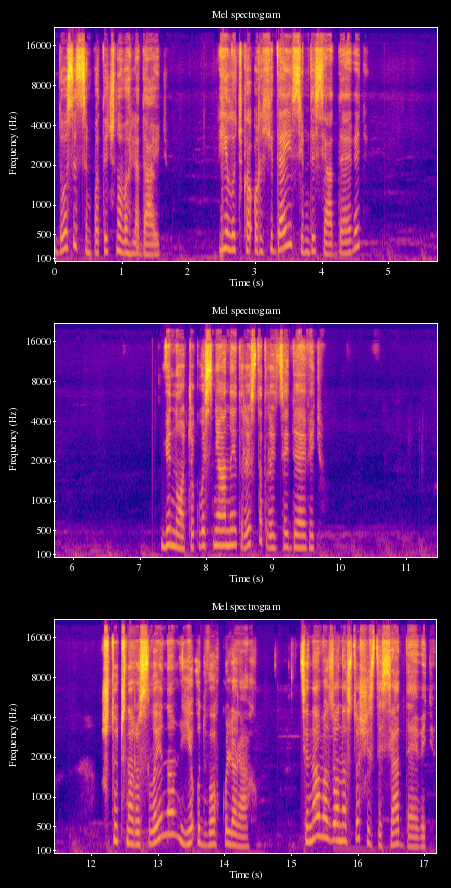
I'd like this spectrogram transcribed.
Досить симпатично виглядають. Гілочка орхідеї 79. Віночок весняний 339. Штучна рослина є у двох кольорах. Ціна вазона 169.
